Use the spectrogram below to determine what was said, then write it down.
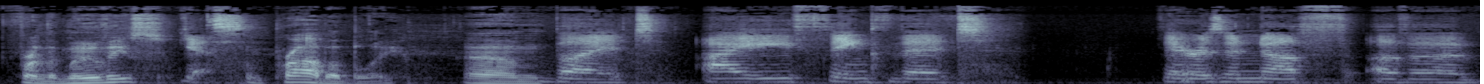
For the movies, yes, probably. Um, but I think that there is enough of a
